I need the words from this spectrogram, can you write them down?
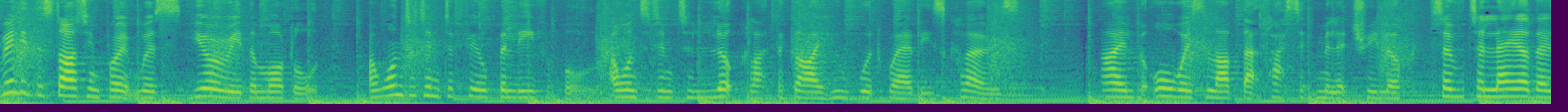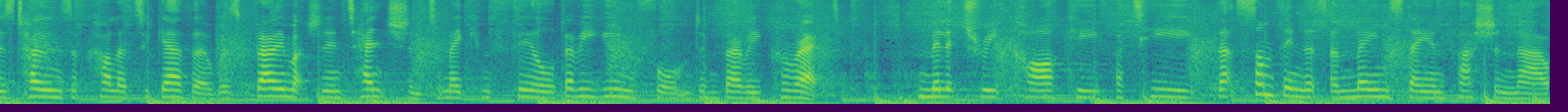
Really the starting point was Yuri, the model. I wanted him to feel believable. I wanted him to look like the guy who would wear these clothes. I've always loved that classic military look, so to layer those tones of colour together was very much an intention to make him feel very uniformed and very correct. Military, khaki, fatigue, that's something that's a mainstay in fashion now.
